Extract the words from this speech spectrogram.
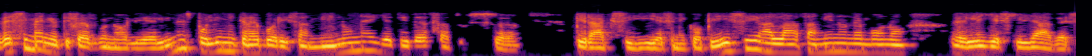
δεν σημαίνει ότι φεύγουν όλοι οι Έλληνες. Πολύ μικρά έμποροι θα μείνουν γιατί δεν θα τους ε, πειράξει η εθνικοποίηση αλλά θα μείνουν μόνο ε, λίγες χιλιάδες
